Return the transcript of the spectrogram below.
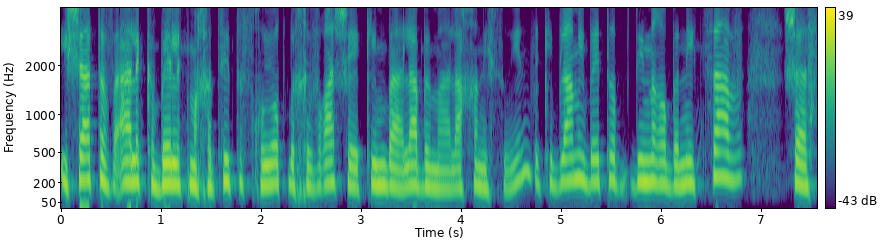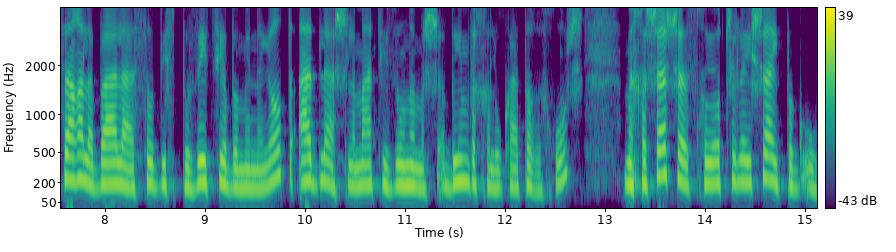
אישה תבעה לקבל את מחצית הזכויות בחברה שהקים בעלה במהלך הנישואין, וקיבלה מבית הדין הרבני צו שאסר על הבעל לעשות דיספוזיציה במניות עד להשלמת איזון המשאבים וחלוקת הרכוש, מחשש שהזכויות של האישה ייפגעו.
